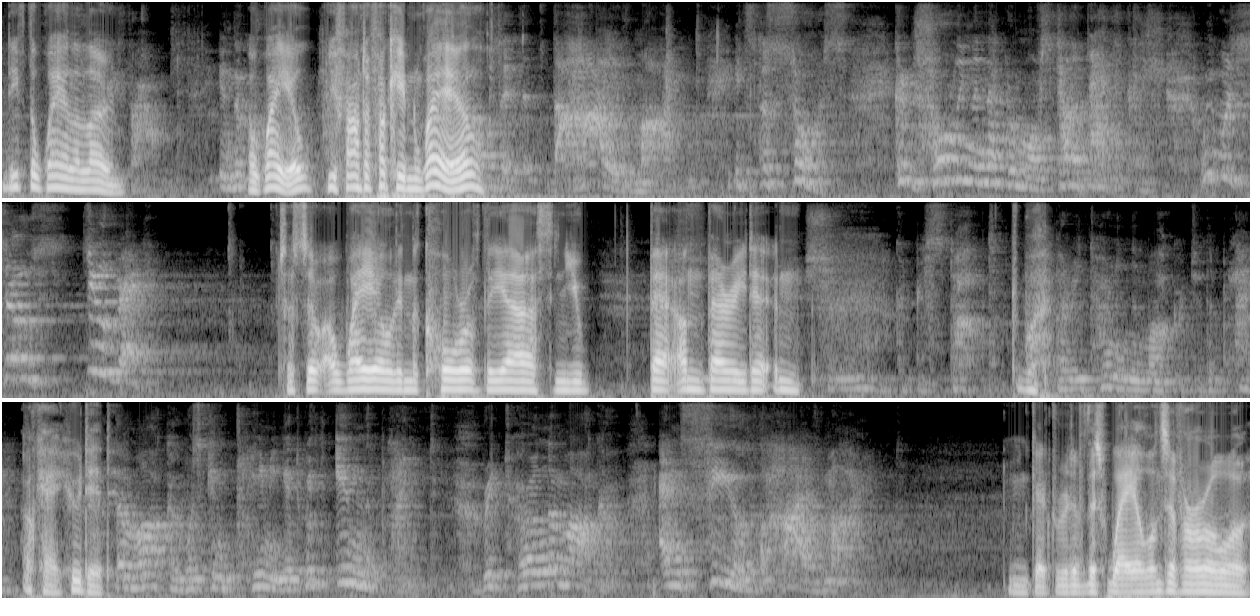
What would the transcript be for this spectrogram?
Leave the whale alone. A whale? You found a fucking whale? Just a, a whale in the core of the earth and you unburied it and. could be stopped by returning the marker to the planet. Okay, who did? The marker was containing it within the planet. Return the marker and seal the hive mind. And get rid of this whale once and for all.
